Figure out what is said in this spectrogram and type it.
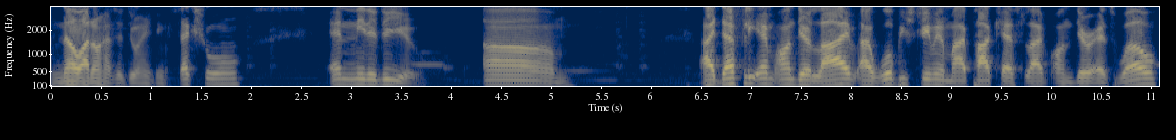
No, I don't have to do anything sexual, and neither do you. Um, I definitely am on there live. I will be streaming my podcast live on there as well.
